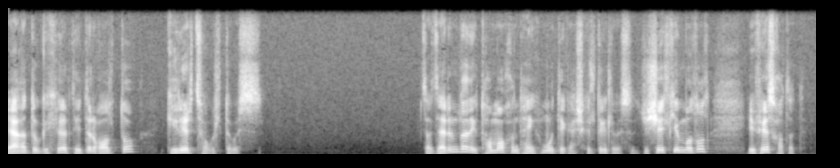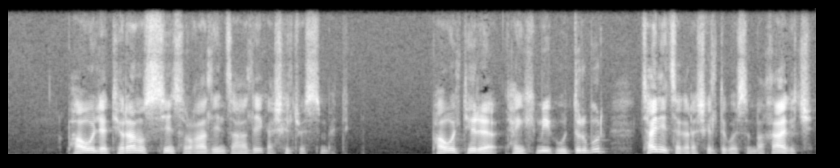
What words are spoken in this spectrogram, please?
Яагад үг гэхээр тэд нар голдуу гэрээр цугладаг байсан. За заримдаа нэг томоохон танхимуудыг ашигладаг л байсан. Жишээлх юм бол Эфес хотод Паул Тиранусын сургаалын заалыг ашиглаж байсан байдаг. Паул тэр танхимыг өдөр бүр цайны цагаар ашигладаг байсан бахаа гэж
